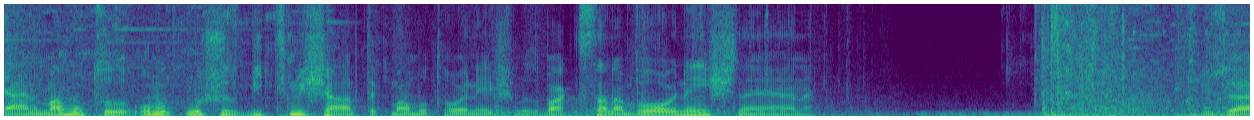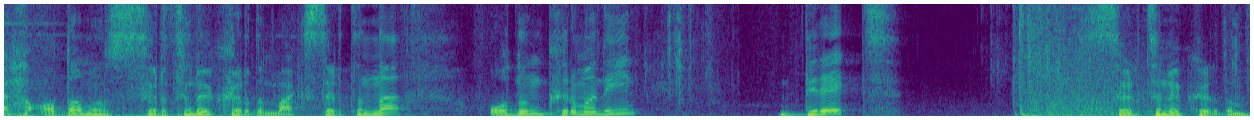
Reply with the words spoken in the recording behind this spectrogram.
Yani Mamut'u unutmuşuz bitmiş artık Mamut oynayışımız. Baksana bu oynayış ne yani. Güzel. Adamın sırtını kırdım. Bak sırtında odun kırma değil. Direkt sırtını kırdım.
